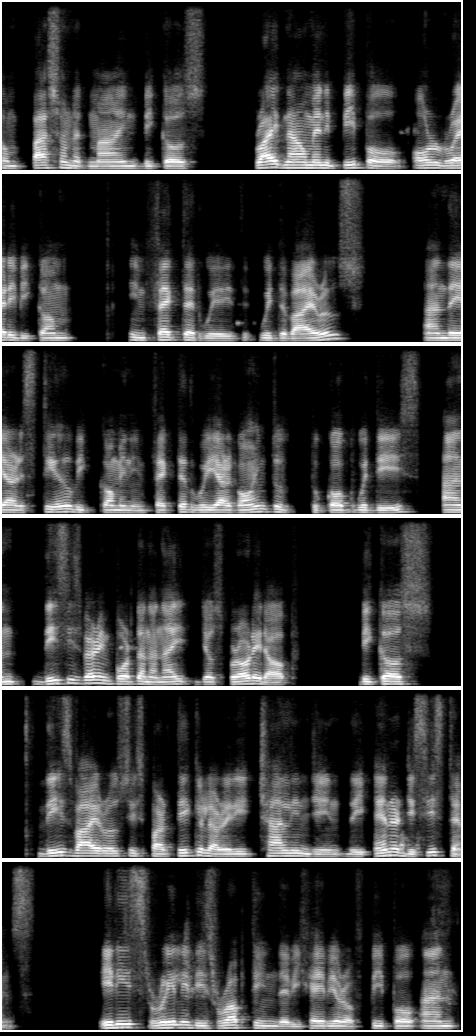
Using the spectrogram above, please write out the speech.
compassionate mind because right now many people already become infected with with the virus and they are still becoming infected we are going to to cope with this and this is very important and i just brought it up because this virus is particularly challenging the energy systems. It is really disrupting the behavior of people. And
